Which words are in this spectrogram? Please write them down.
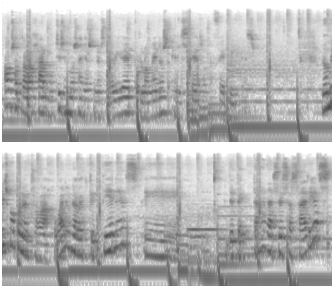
vamos a trabajar muchísimos años en nuestra vida y por lo menos el ser felices. Lo mismo con el trabajo, ¿vale? Una vez que tienes eh, detectadas esas áreas,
